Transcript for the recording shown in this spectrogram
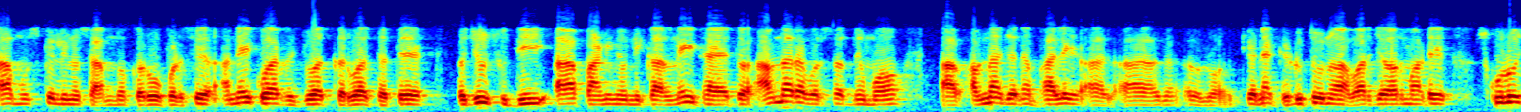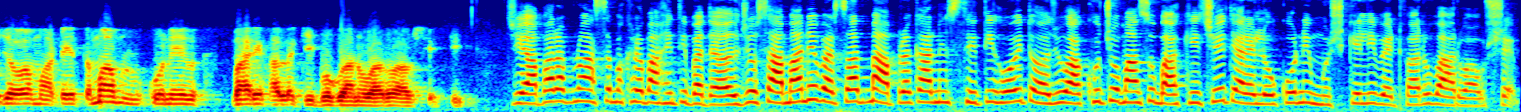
આ મુશ્કેલીનો સામનો કરવો પડશે. અનેક વાર રજૂઆત કરવા છતાં હજુ સુધી આ પાણીનો નિકાલ નહીં થાય તો આવનારા વરસાદમાં આ- જેના ભાલે તેના ખેડૂતોનો અવાર જવા માટે, સ્કૂલો જવા માટે, તમામ લોકોને ભારે હાલાકી ભોગવાનો વારો આવશે. જે, આભાર આપનો આ સમગ્ર માહિતી બદલ. જો સામાન્ય વરસાદમાં આ પ્રકારની સ્થિતિ હોય તો હજુ આખું ચોમાસું બાકી છે, ત્યારે લોકોની મુશ્કેલી વેઠવાનો વારો આવશે.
